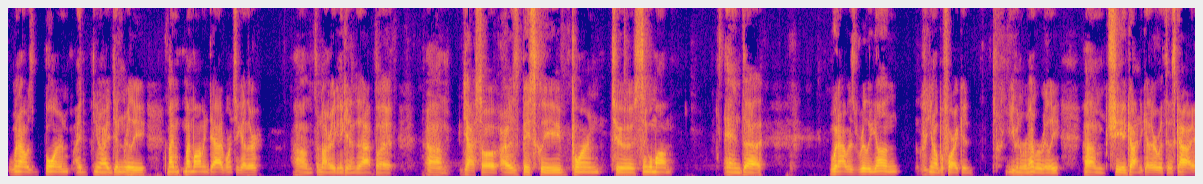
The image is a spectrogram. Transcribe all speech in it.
when I was born, I you know I didn't really my my mom and dad weren't together. Um, I'm not really gonna get into that, but um, yeah. So I was basically born to a single mom, and uh, when I was really young, you know, before I could even remember really, um, she had gotten together with this guy.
